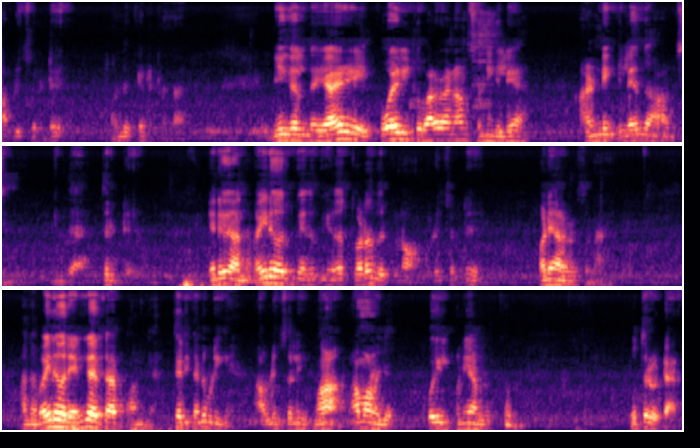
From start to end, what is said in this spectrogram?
அப்படின்னு சொல்லிட்டு வந்து கேட்டுட்டு இருந்தார். நீங்கள் இந்த ஏழை கோயிலுக்கு வர வேணாம்னு சொன்னீங்க இல்லையா? அன்னைக்குலேருந்து ஆரம்பிச்சது இந்த திருட்டு. எனவே அந்த வைரவருக்கும் எதற்கும் ஏதோ தொடர்பு இருக்கணும் அப்படின்னு சொல்லிட்டு பணியாளர்கள் சொன்னாங்க. அந்த வைணவர் எங்கே இருக்கார் பாருங்க. தேடி கண்டுபிடிங்க அப்படின்னு சொல்லி மா ராமானுஜர் கோயில் பணியாளருக்கும் உத்தரவிட்டார்.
